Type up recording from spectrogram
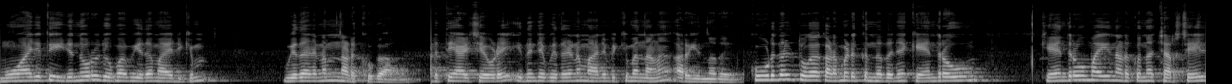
മൂവായിരത്തി ഇരുന്നൂറ് രൂപ വീതമായിരിക്കും വിതരണം നടക്കുക. അടുത്ത ആഴ്ചയോടെ ഇതിന്റെ വിതരണം ആരംഭിക്കുമെന്നാണ് അറിയുന്നത്. കൂടുതൽ തുക കടമെടുക്കുന്നതിന് കേന്ദ്രവും കേന്ദ്രവുമായി നടക്കുന്ന ചർച്ചയിൽ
